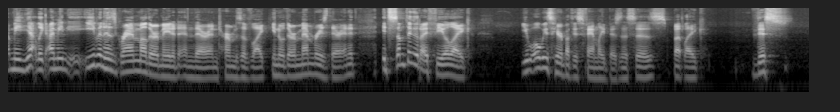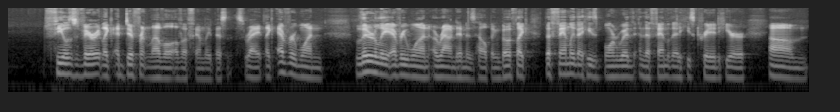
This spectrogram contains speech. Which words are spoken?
I mean, yeah, like I mean, even his grandmother made it in there in terms of like you know there are memories there, and it it's something that I feel like you always hear about these family businesses, but like this feels very like a different level of a family business, right? Like everyone literally everyone around him is helping both like the family that he's born with and the family that he's created here. Um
